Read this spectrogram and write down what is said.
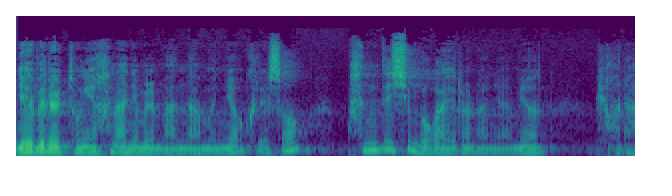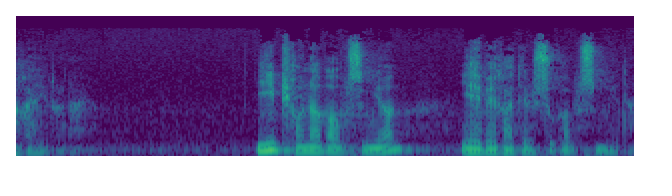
예배를 통해 하나님을 만나면요. 그래서 반드시 뭐가 일어나냐면 변화가 일어나요. 이 변화가 없으면 예배가 될 수가 없습니다.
